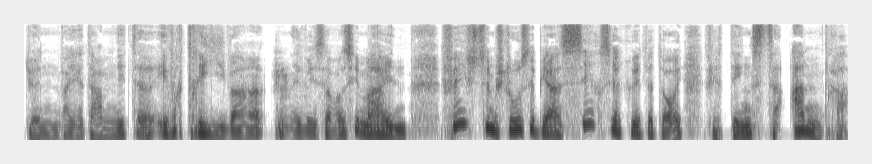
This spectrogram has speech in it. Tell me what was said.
tun wir ja dann nicht äh, übertrieben, he? ich weiß was ich meine. Fest zum Schluss, ich bin ein sehr, sehr guter Tag für Dings zu anderen.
